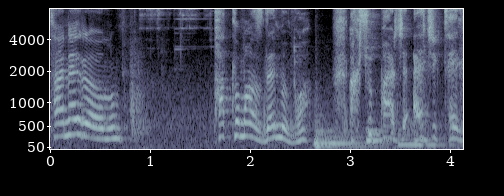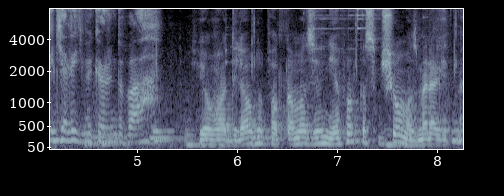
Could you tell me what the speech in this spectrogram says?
Taner oğlum. Patlamaz değil mi bu? Bak şu parça azıcık tehlikeli gibi göründü bana. Yok Adile abla patlamaz ya. Niye patlasın? Bir şey olmaz merak etme.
